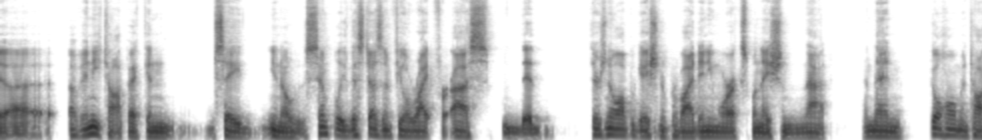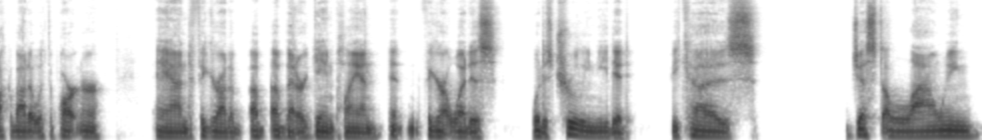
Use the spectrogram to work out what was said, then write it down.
uh, of any topic and say, you know, simply, this doesn't feel right for us. It, there's no obligation to provide any more explanation than that. And then go home and talk about it with the partner and figure out a, a, a better game plan and figure out what is what is truly needed because just allowing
